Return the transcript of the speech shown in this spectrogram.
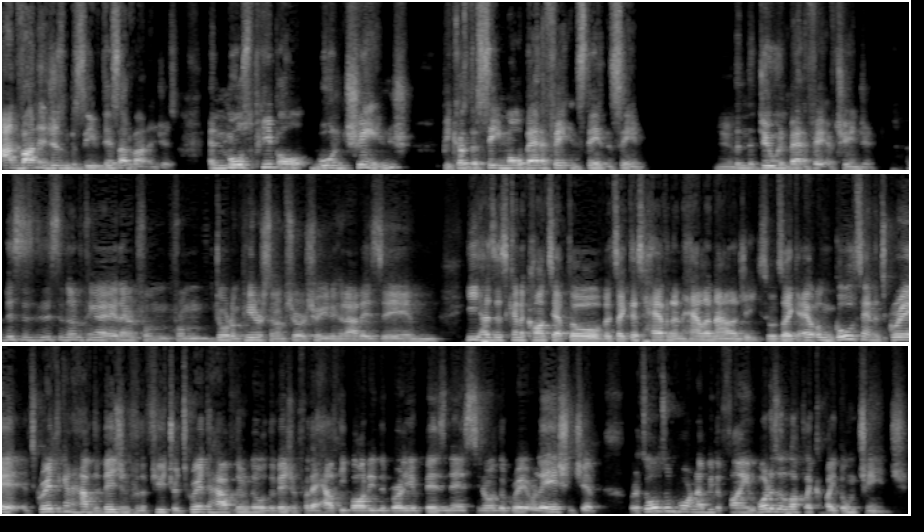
advantages and perceived disadvantages. And most people won't change because they see more benefit in staying the same Yeah. than they do in benefit of changing. This is this is another thing I learned from from Jordan Peterson. I'm sure sure you know who that is. Um, he has this kind of concept of it's like this heaven and hell analogy. So it's like uh, on goal setting, it's great. It's great to kind of have the vision for the future. It's great to have the, you know, the vision for the healthy body, the brilliant business, you know, the great relationship. But it's also important that we define what does it look like if I don't change.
